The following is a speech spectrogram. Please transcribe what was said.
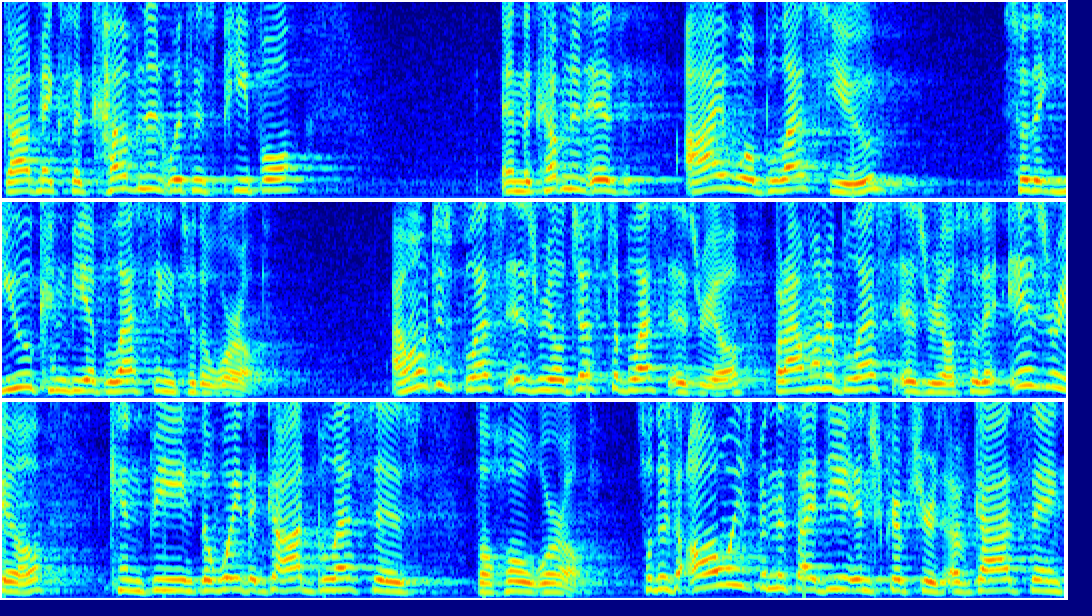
God makes a covenant with his people, and the covenant is I will bless you so that you can be a blessing to the world. I won't just bless Israel just to bless Israel, but I want to bless Israel so that Israel can be the way that God blesses the whole world. So there's always been this idea in scriptures of God saying,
